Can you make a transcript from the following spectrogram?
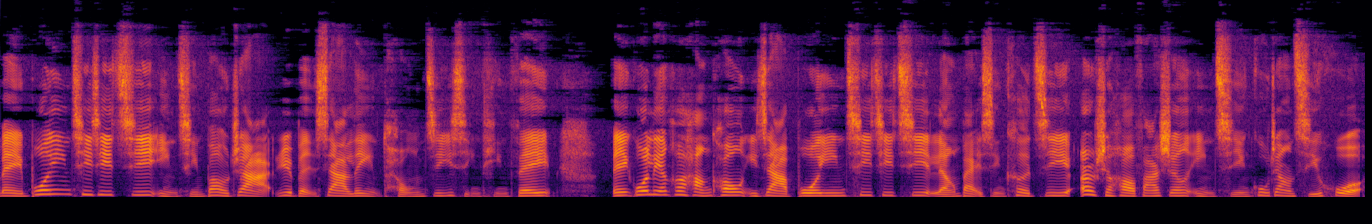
美波音七七七引擎爆炸，日本下令同机型停飞。美国联合航空一架波音七七七两百型客机二十号发生引擎故障起火，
